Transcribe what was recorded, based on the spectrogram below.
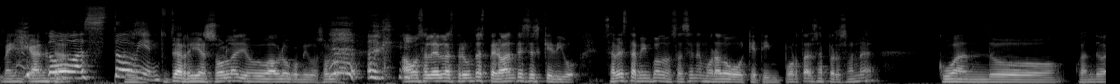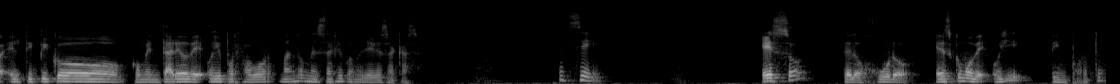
Me encanta. ¿Cómo vas? ¿Todo Pues, bien? Tú te ríes sola, yo hablo conmigo solo. Vamos a leer las preguntas, pero antes es que digo, ¿sabes también cuando estás enamorado o que te importa esa persona? Cuando, cuando el típico comentario de, oye, por favor, manda un mensaje cuando llegues a casa. Sí. Eso, te lo juro, es como de, oye, ¿le importo?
